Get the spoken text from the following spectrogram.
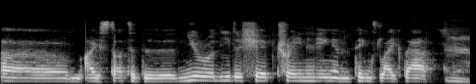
Um, I started the neuro leadership training and things like that. Mm.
